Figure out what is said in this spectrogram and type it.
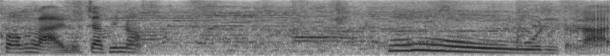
ของหลายลูกจ้าพี่น้องฮู้นตลาด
